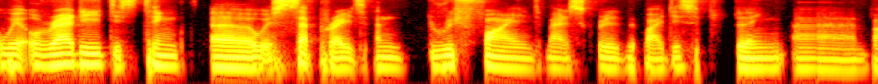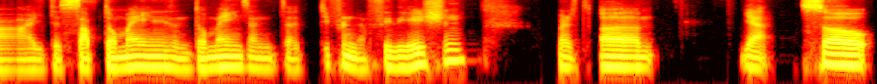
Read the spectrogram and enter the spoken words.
we already distinct, uh, we separate and refined manuscript by discipline, uh, by the subdomains and domains and the different affiliation. But um, yeah, so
